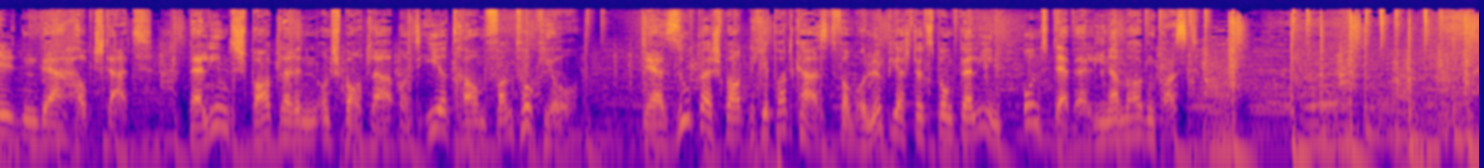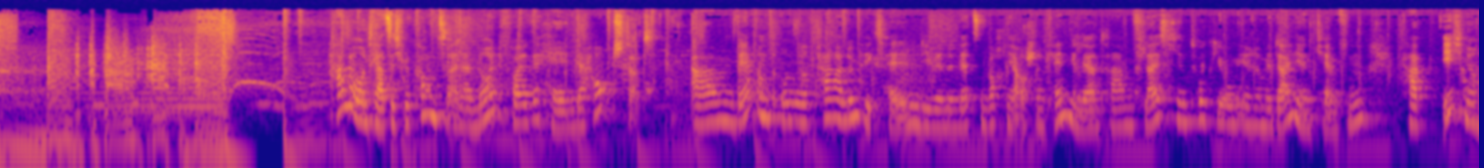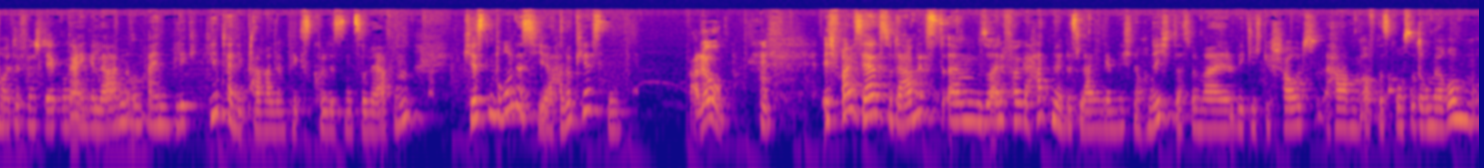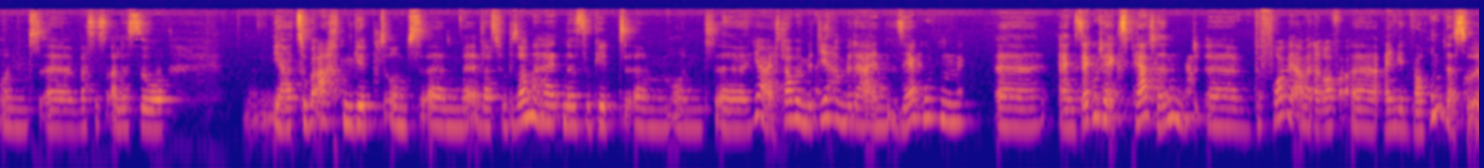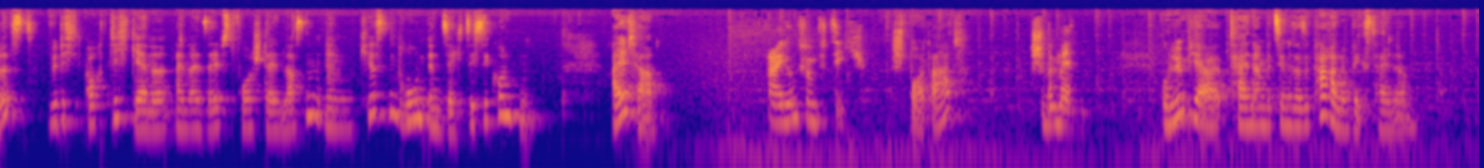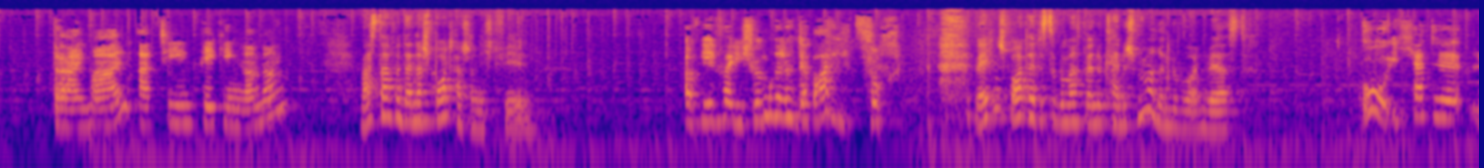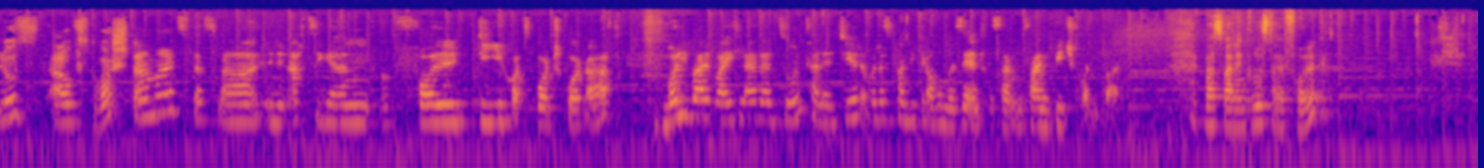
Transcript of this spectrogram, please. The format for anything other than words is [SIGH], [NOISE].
Helden der Hauptstadt. Berlins Sportlerinnen und Sportler und ihr Traum von Tokio. Der supersportliche Podcast vom Olympiastützpunkt Berlin und der Berliner Morgenpost. Hallo und herzlich willkommen zu einer neuen Folge Helden der Hauptstadt. Ähm, während unsere Paralympics-Helden, die wir in den letzten Wochen ja auch schon kennengelernt haben, fleißig in Tokio um ihre Medaillen kämpfen, habe ich mir heute Verstärkung eingeladen, um einen Blick hinter die Paralympics-Kulissen zu werfen. Kirsten Brun ist hier. Hallo Kirsten. Hallo. Ich freue mich sehr, dass du da bist. Ähm, so eine Folge hatten wir bislang nämlich noch nicht, dass wir mal wirklich geschaut haben auf das große Drumherum und äh, was es alles so ja, zu beachten gibt und ähm, was für Besonderheiten es so gibt. Ähm, und äh, ja, ich glaube, mit dir haben wir da einen sehr guten, äh, eine sehr gute Expertin. Äh, bevor wir aber darauf äh, eingehen, warum das so ist, würde ich auch dich gerne einmal selbst vorstellen lassen in Kirsten Brun in 60 Sekunden. Alter? 51. Sportart? Schwimmen. Olympiateilnahmen bzw. Paralympics-Teilnahmen? Dreimal Athen, Peking, London. Was darf in deiner Sporttasche nicht fehlen? Auf jeden Fall die Schwimmbrille und der Badeanzug. Welchen Sport hättest du gemacht, wenn du keine Schwimmerin geworden wärst? Oh, ich hatte Lust auf Squash damals. Das war in den 80ern voll die Hotspot-Sportart. [LAUGHS] Volleyball war ich leider zu untalentiert, aber das fand ich auch immer sehr interessant und vor allem Beachvolleyball. Was war dein größter Erfolg?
